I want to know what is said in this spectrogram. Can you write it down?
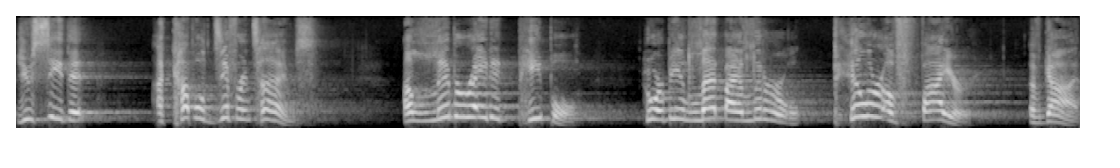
you see that a couple different times, a liberated people who are being led by a literal pillar of fire of God,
